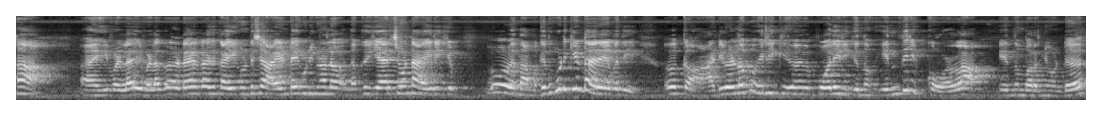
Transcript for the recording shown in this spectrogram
ഹാ. ഇവളെ ഇവളുടെ കൈ- കൊണ്ട് ചായ ഉണ്ടായി കുടിക്കണമല്ലോ എന്നൊക്കെ വിചാരിച്ചുകൊണ്ടായിരിക്കും. ഓ നമുക്കിത് കുടിക്കണ്ട രേവതി? കാടിവെള്ളം പോലെ ഇരിക്കുന്നു. എന്തിരി കൊള്ളാം എന്നും പറഞ്ഞുകൊണ്ട്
